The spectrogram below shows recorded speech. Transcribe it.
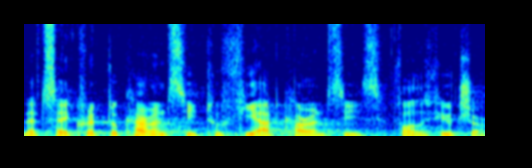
let's say, cryptocurrency to fiat currencies for the future.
